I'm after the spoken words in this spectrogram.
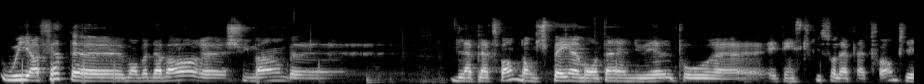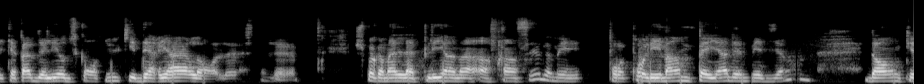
oui, en fait, euh, bon, ben, d'abord, euh, je suis membre euh, de la plateforme, donc je paye un montant annuel pour être inscrit sur la plateforme, puis être capable de lire du contenu qui est derrière le, le, je sais pas comment l'appeler en, en, français, là, mais pour, pour les membres payants de Medium. Donc,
